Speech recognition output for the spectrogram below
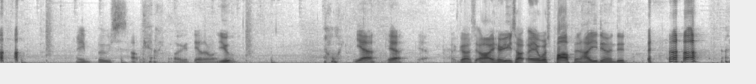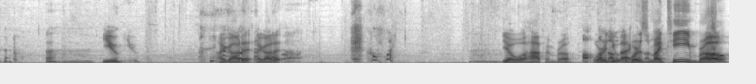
I need boost. Okay, I'll get the other one. You? yeah, yeah. I got you. Oh, I hear you talk. Hey, what's poppin'? How you doing, dude? You? You? I got it. I got it. Oh my. Yo, what happened, bro? Uh, Where I'm are you? back, Where's I'm my back. team, bro?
